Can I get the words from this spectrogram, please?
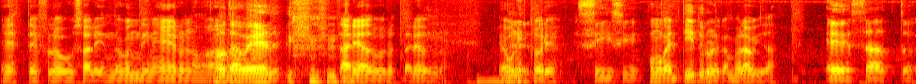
este flow saliendo con dinero en la mano. JBL. Estaría duro, estaría duro. Es una historia. sí, sí. Como que el título le cambió la vida. Exacto.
